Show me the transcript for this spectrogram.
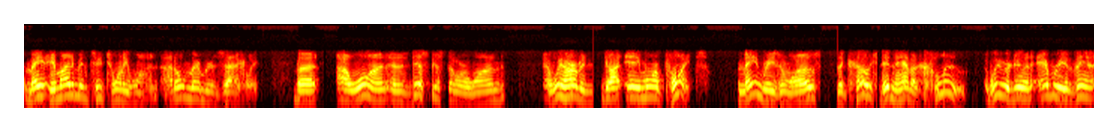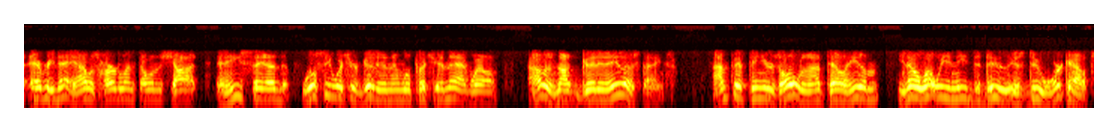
it might have been 221. I don't remember exactly, but I won, and the discus thrower won, and we hardly got any more points. main reason was the coach didn't have a clue. We were doing every event every day. I was hurdling, throwing the shot, and he said, We'll see what you're good in, and we'll put you in that. Well, I was not good in any of those things. I'm 15 years old, and I tell him, You know, what we need to do is do workouts.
